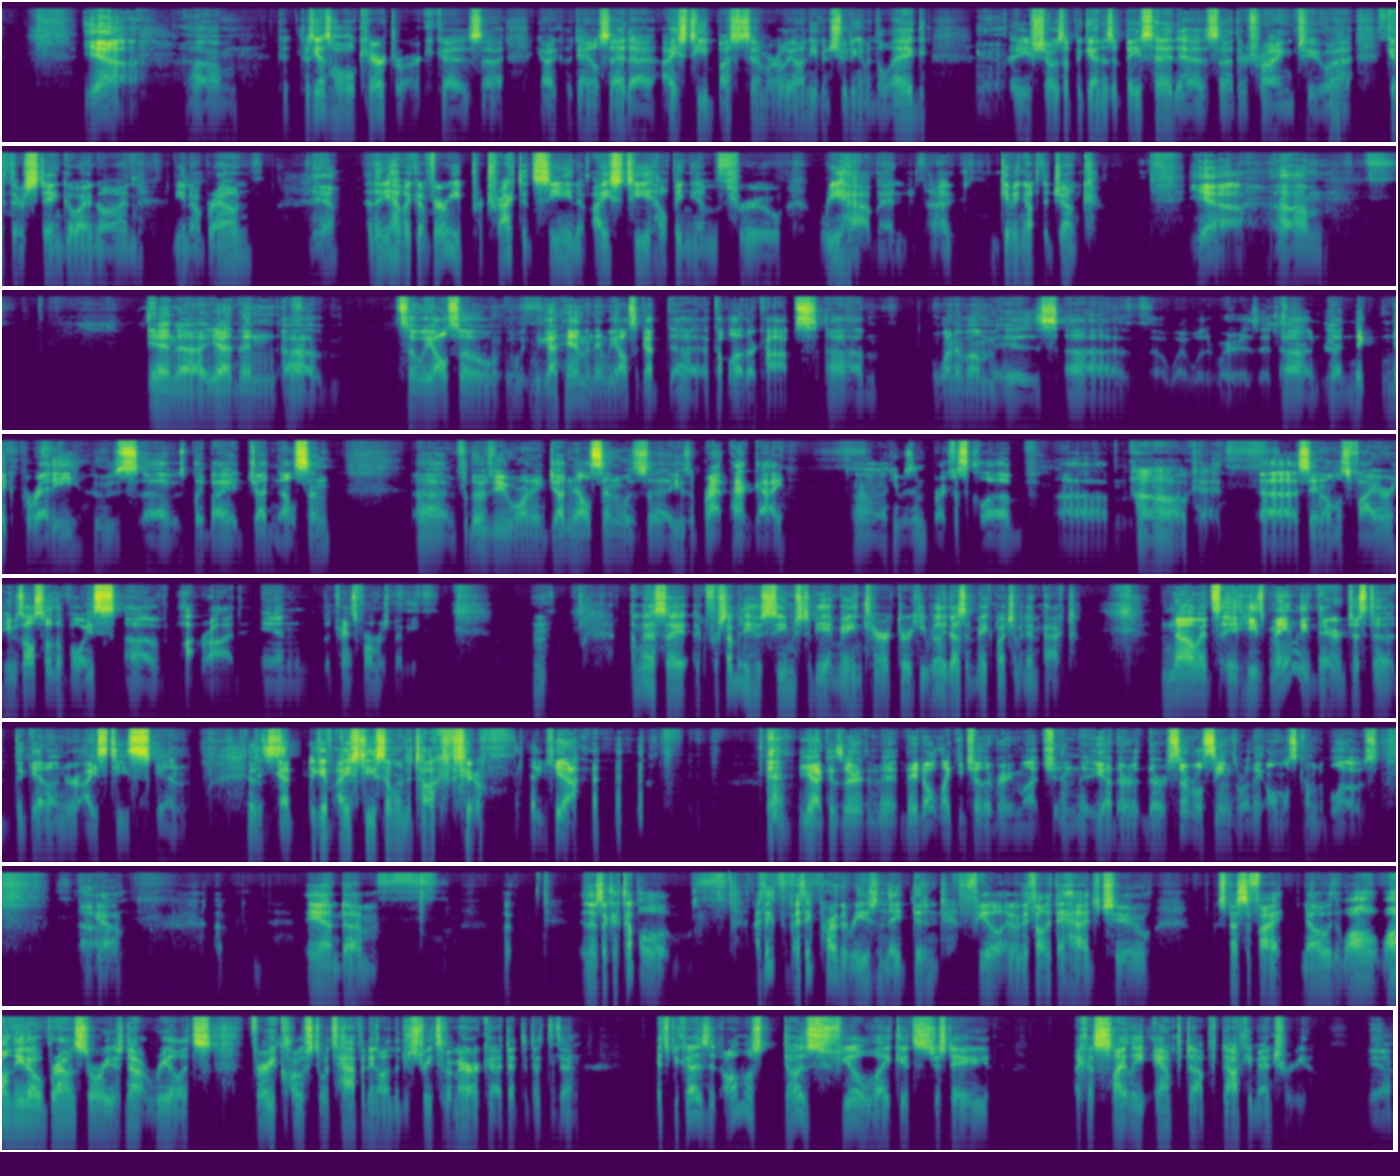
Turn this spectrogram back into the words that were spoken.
Yeah. Um, because he has a whole character arc. Because uh, you know, like Daniel said, uh, Ice T busts him early on, even shooting him in the leg. yeah. He shows up again as a basehead as uh, they're trying to uh, get their sting going on Nino Brown. Yeah. And then you have like a very protracted scene of Ice T helping him through rehab and uh, giving up the junk. Yeah. Um, and uh, yeah, and then uh, so we also we- got him, and then we also got uh, a couple other cops. Um, one of them is uh, where, where, where is it? Uh, yeah, Nick Nick Peretti, who's uh, who's played by Judd Nelson. Uh, for those of you wondering, Judd Nelson was uh, he was a Brat Pack guy. Uh, he was in Breakfast Club. Um, Oh, okay. uh, St. Elmo's Fire. He was also the voice of Hot Rod in the Transformers movie. I'm gonna say, like, for somebody who seems to be a main character, he really doesn't make much of an impact. No, it's it, he's mainly there just to to get under Ice T's skin. Yeah, to give Ice T someone to talk to. yeah, yeah, because they're they, they don't like each other very much, and the, yeah, there there are several scenes where they almost come to blows. Yeah. Um, and um and there's like a couple i think i think part of the reason they didn't feel or they felt like they had to specify no the wall wall Nino brown story is not real it's very close to what's happening on the streets of america da, da, da, da, da." Mhm. It's because it almost does feel like it's just a like a slightly amped up documentary. Yeah,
